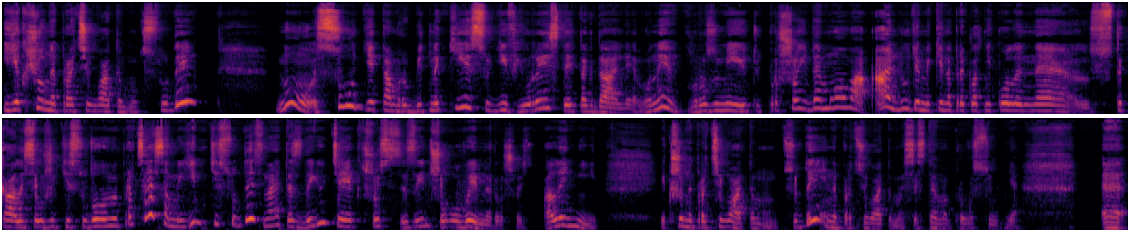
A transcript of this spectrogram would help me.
І якщо не працюватимуть суди, ну, судді, там, робітники судів, юристи і так далі, вони розуміють, про що йде мова, а людям, які, наприклад, ніколи не стикалися у житті судовими процесами, їм ті суди, знаєте, здаються як щось з іншого виміру. щось. Але ні. Якщо не працюватимуть суди і не працюватиме система правосуддя, е,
